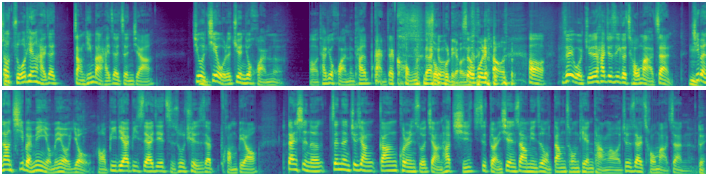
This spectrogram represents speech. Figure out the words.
到昨天还在涨停板还在增加。结果借我的券就还了，嗯、哦，他就还了，他不敢再空了，受不了，受不了了，哦，所以我觉得他就是一个筹码战。基本上基本面有没有有？好、哦、，B D I B C I 这些指数确实在狂飙，但是呢，真正就像刚刚昆仁所讲，他其实是短线上面这种当冲天堂哦，就是在筹码战了。对。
